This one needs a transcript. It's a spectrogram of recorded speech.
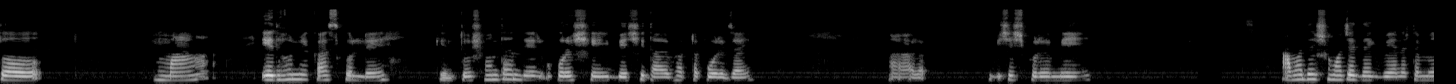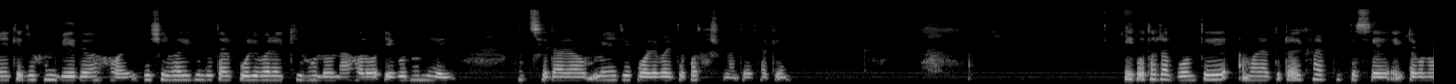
তো মা এ ধরনের কাজ করলে কিন্তু সন্তানদের উপরে সেই বেশি দায়ভারটা পড়ে যায়। আর বিশেষ করে মেয়ে। আমাদের সমাজে দেখবেন একটা মেয়েকে যখন বিয়ে দেওয়া হয়, বেশিরভাগই কিন্তু তার পরিবারে কি হলো না হলো এগুলো নিয়েই হচ্ছে তারা মেয়েকে পরের বাড়িতে কথা শোনাতে থাকে। এই কথাটা বলতে আমার এতটাই খারাপ লাগতেছে এটা কোনো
